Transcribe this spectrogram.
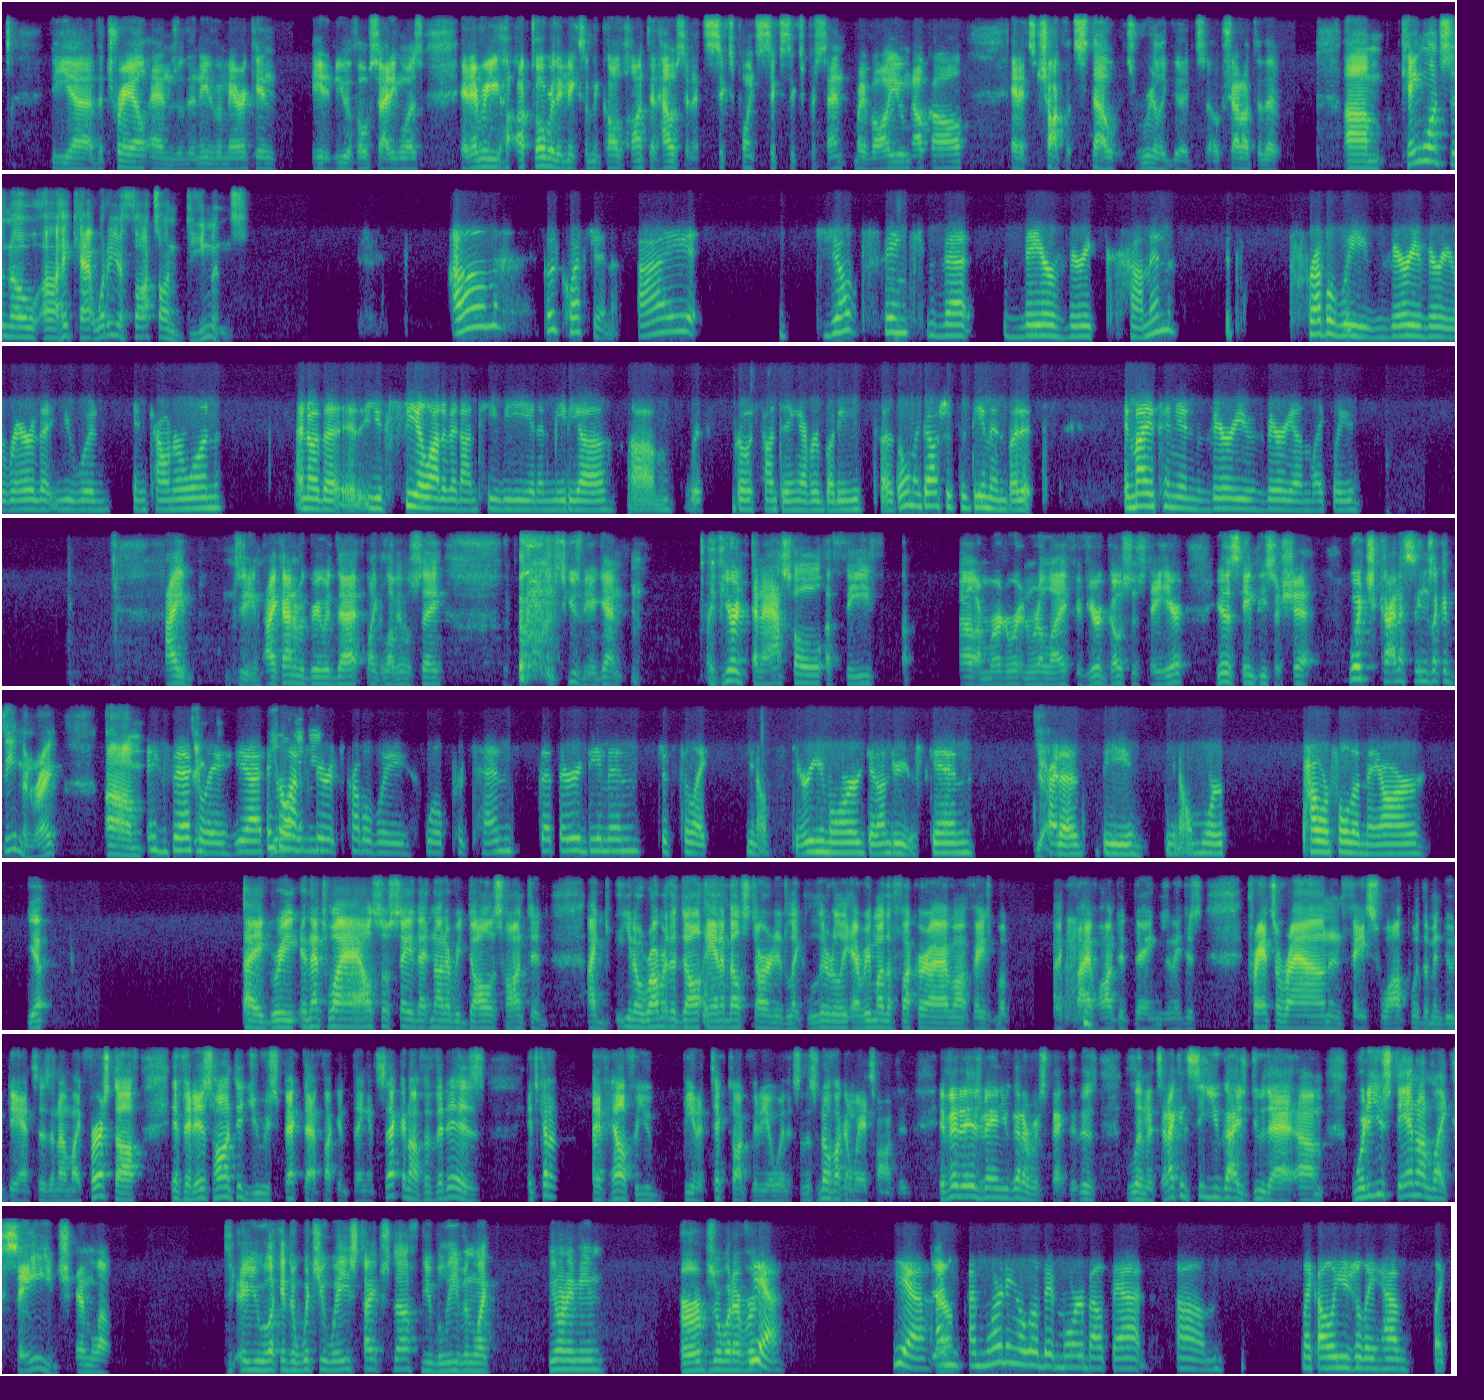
the uh, the trail ends, where the Native American UFO sighting was. And every October they make something called Haunted House, and it's 6.66% by volume alcohol, and it's chocolate stout. It's really good. So shout out to them. Um, King wants to know, uh, hey Kat, what are your thoughts on demons? Um, good question. I don't think that they are very common. It's probably very, very rare that you would encounter one. I know that it, you see a lot of it on TV and in media um, with ghost hunting. Everybody says, "Oh my gosh, it's a demon," but it's, in my opinion, very, very unlikely. I see. I kind of agree with that. Like a lot of people say, excuse me again. If you're an asshole, a thief, a, a murderer in real life, if you're a ghost and stay here, you're the same piece of shit. Which kind of seems like a demon, right? Um, exactly. Yeah, I think a lot I of mean? spirits probably will pretend that they're a demon just to like, you know, scare you more, get under your skin, Yeah. try to be, you know, more powerful than they are. Yep. I agree. And that's why I also say that not every doll is haunted. I, you know, Robert the Doll, Annabelle started like literally every motherfucker I have on Facebook, like five haunted things, and they just prance around and face swap with them and do dances. And I'm like, first off, if it is haunted, you respect that fucking thing. And second off, if it is, it's gonna have hell for you being a TikTok video with it. So there's no fucking way it's haunted. If it is, man, you gotta respect it. There's limits. And I can see you guys do that. Um, where do you stand on like sage and like are you like into witchy ways type stuff? Do you believe in like, you know what I mean, herbs or whatever? Yeah. Yeah, Yeah. I'm I'm learning a little bit more about that. Um, like I'll usually have like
